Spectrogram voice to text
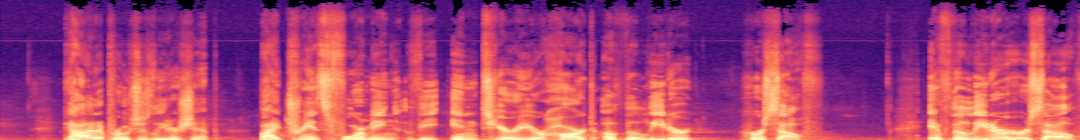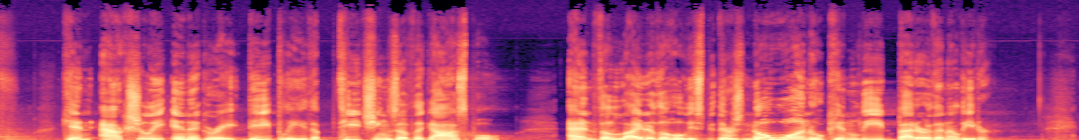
God approaches leadership by transforming the interior heart of the leader herself. If the leader herself can actually integrate deeply the teachings of the gospel and the light of the Holy Spirit, there's no one who can lead better than a leader.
